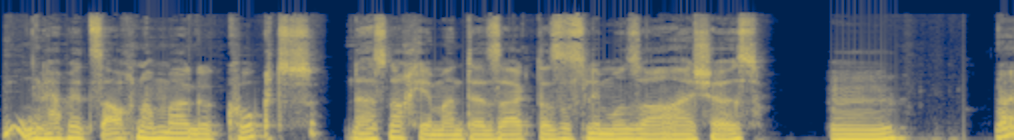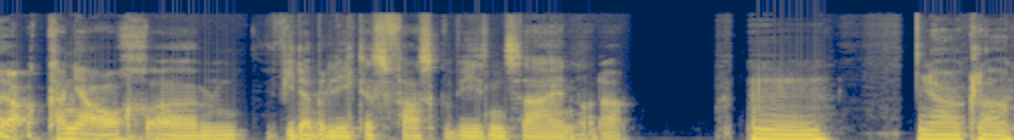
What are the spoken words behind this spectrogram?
Ich habe jetzt auch noch mal geguckt. Da ist noch jemand, der sagt, dass es Limousin-Eiche ist. Mhm. Naja, kann ja auch ähm, wiederbelegtes Fass gewesen sein, oder? Mhm. Ja, klar.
